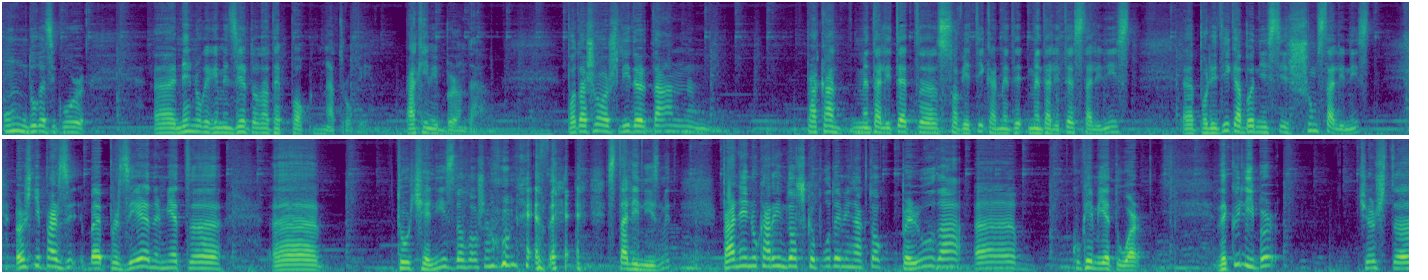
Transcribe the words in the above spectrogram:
Unë m'duket sikur ne nuk e kemi nxjerrë dot atë epokë nga trupi. Pra e kemi brenda. Po t'i shohësh liderët tanë pra kanë mentalitet sovjetik, kanë mentalitet stalinist, politika bëhet në një stil shumë stalinist. Është një përzierje ndërmjet ë turqenisë do thosha unë edhe stalinizmit. Pra ne nuk arrijmë dot shkëputemi nga këto periudha ë ku kemi jetuar. Dhe ky libër që është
